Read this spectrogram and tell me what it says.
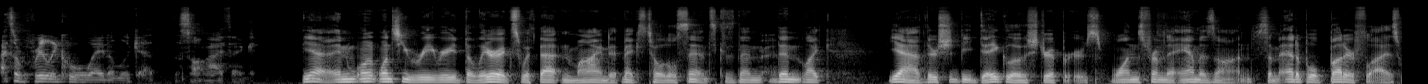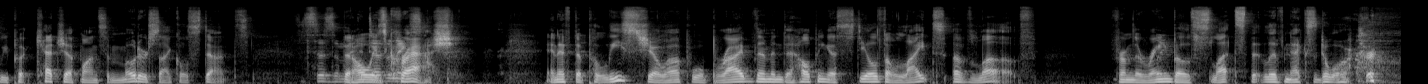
that's a really cool way to look at the song, I think. Yeah, and on- once you reread the lyrics with that in mind, it makes total sense because then then like yeah, there should be Dayglow strippers, ones from the Amazon, some edible butterflies. We put ketchup on some motorcycle stunts that always crash. And if the police show up, we'll bribe them into helping us steal the light of love from the rainbow sluts that live next door.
